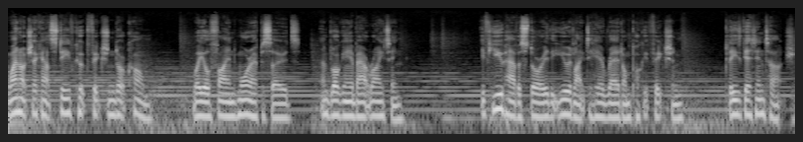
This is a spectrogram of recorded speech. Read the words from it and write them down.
why not check out stevecookfiction.com, where you'll find more episodes and blogging about writing. If you have a story that you would like to hear read on Pocket Fiction, please get in touch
